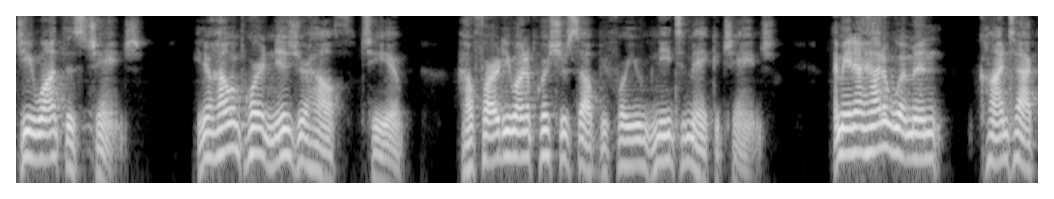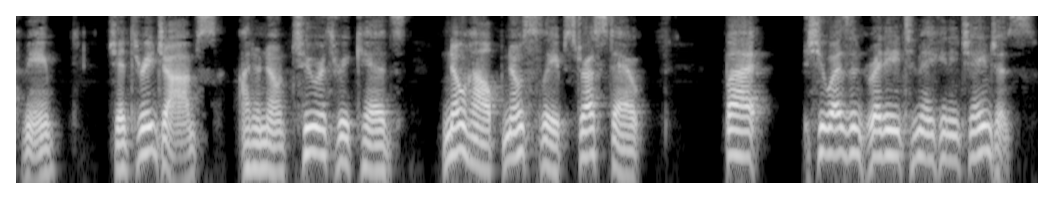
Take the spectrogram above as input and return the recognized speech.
Do you want this change? You know, how important is your health to you? How far do you want to push yourself before you need to make a change? I mean, I had a woman contact me. She had three jobs. I don't know, two or three kids, no help, no sleep, stressed out, but she wasn't ready to make any changes.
